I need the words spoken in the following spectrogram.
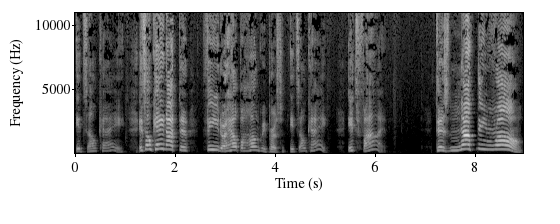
It's okay. It's okay not to feed or help a hungry person. It's okay. It's fine. There's nothing wrong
